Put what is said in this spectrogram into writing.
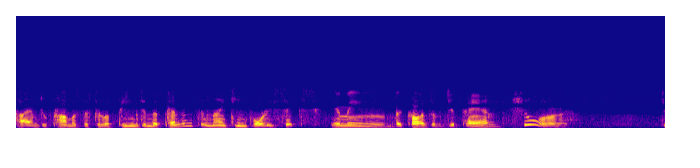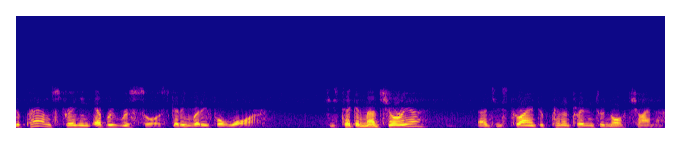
time to promise the Philippines independence in 1946. You mean because of Japan? Sure. Japan's straining every resource getting ready for war. She's taken Manchuria, and she's trying to penetrate into North China.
